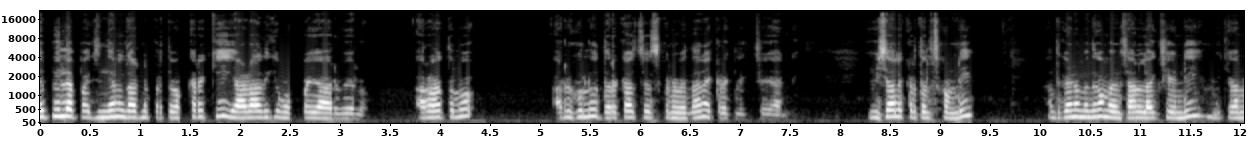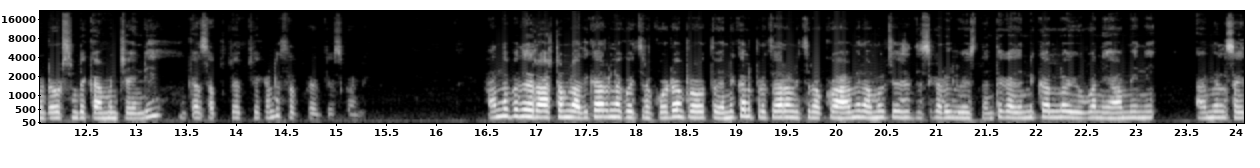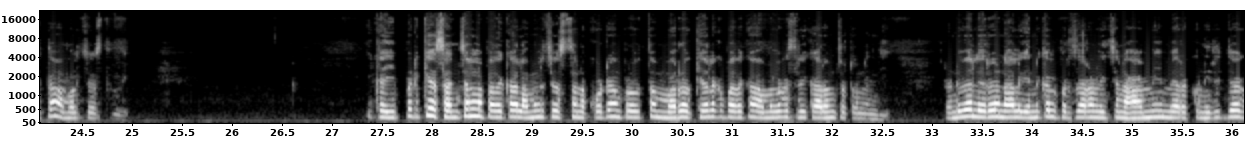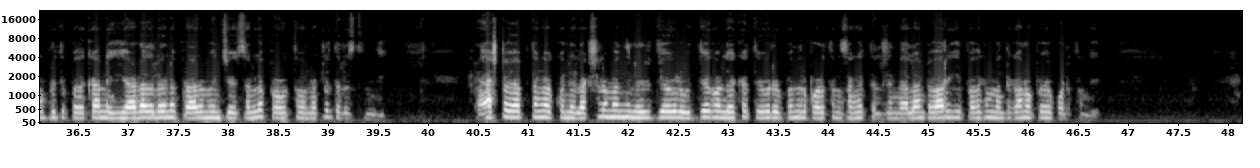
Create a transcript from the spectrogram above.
ఏపీలో పద్దెనిమిదేళ్ళు దాటిన ప్రతి ఒక్కరికి ఏడాదికి ముప్పై ఆరు వేలు. అర్హతలు అర్హులు దరఖాస్తు చేసుకునే విధానం ఇక్కడ క్లిక్ చేయండి ఈ విషయాలు ఇక్కడ తెలుసుకోండి. అందుకని ముందుగా మన ఛానల్ లైక్ చేయండి. మీకు ఏమైనా డౌట్స్ ఉంటే కామెంట్ చేయండి. ఇంకా సబ్స్క్రైబ్ చేయకుండా సబ్స్క్రైబ్ చేసుకోండి. ఆంధ్రప్రదేశ్ రాష్ట్రంలో అధికారంలోకి వచ్చిన కూటమి ప్రభుత్వం ఎన్నికల ప్రచారంలో ఇచ్చిన ఒక్క హామీని అమలు చేసే దిశగా అడుగులు వేస్తుంది అంతేకాదు ఎన్నికల్లో ఇవ్వని హామీని హామీలు సైతం అమలు చేస్తుంది. ఇక ఇప్పటికే సంచలన పథకాలు అమలు చేస్తున్న కూటమి ప్రభుత్వం మరో కీలక పథకం అమలుకు శ్రీకారం చుట్టనుంది. రెండు వేల ఇరవై నాలుగు ఎన్నికల ప్రచారంలో ఇచ్చిన హామీ మేరకు నిరుద్యోగ భృతి పథకాన్ని ఈ ఏడాదిలోనే ప్రారంభించే యోచనలో ప్రభుత్వం ఉన్నట్లు తెలుస్తుంది. రాష్ట్ర వ్యాప్తంగా కొన్ని లక్షల మంది నిరుద్యోగులు ఉద్యోగం లేక తీవ్ర ఇబ్బందులు పడుతున్న సంగతి తెలిసింది. అలాంటి వారికి ఈ పథకం ఎంతగానో ఉపయోగపడుతుంది.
